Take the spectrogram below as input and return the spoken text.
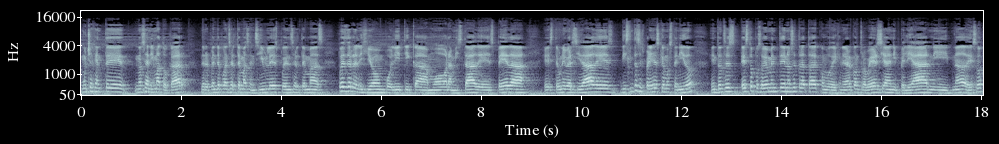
mucha gente no se anima a tocar, de repente pueden ser temas sensibles, pueden ser temas pues de religión, política, amor, amistades, peda, este, universidades, distintas experiencias que hemos tenido. Entonces, esto pues obviamente no se trata como de generar controversia, ni pelear, ni nada de eso.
